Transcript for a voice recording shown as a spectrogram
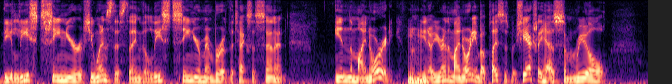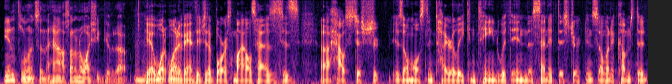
the least senior if she wins this thing, the least senior member of the Texas Senate in the minority. Mm-hmm. You know, you're in the minority in both places, but she actually has some real influence in the House. I don't know why she'd give it up. Yeah, one, one advantage that Boris Miles has is his uh, House district is almost entirely contained within the Senate district. And so when it comes to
